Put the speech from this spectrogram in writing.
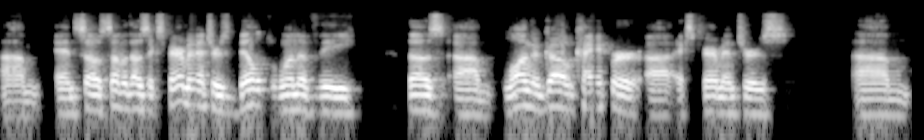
Um, and so some of those experimenters built one of the those um, long ago Kuiper uh, experimenters um,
